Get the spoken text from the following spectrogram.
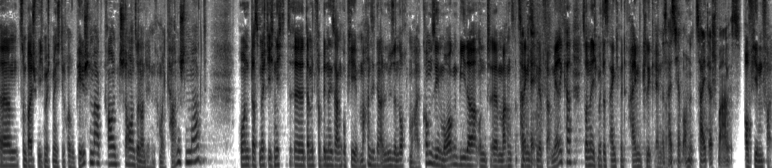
Ähm, zum Beispiel, ich möchte mir nicht den europäischen Markt anschauen, sondern den amerikanischen Markt. Und das möchte ich nicht äh, damit verbinden, sagen, okay, machen Sie die Analyse nochmal. Kommen Sie morgen wieder und äh, machen, zeigen okay. es mir für Amerika, sondern ich möchte das eigentlich mit einem Klick ändern. Das heißt, ich habe auch eine Zeitersparnis. Auf jeden Fall.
